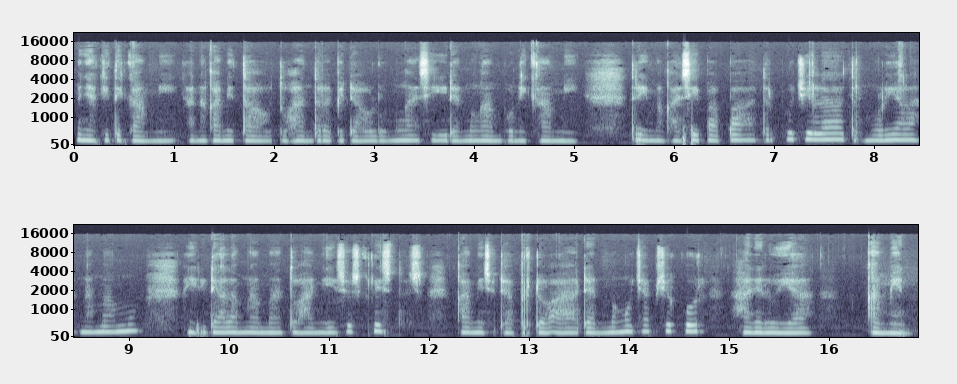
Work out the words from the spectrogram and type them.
menyakiti kami, karena kami tahu Tuhan terlebih dahulu mengasihi dan mengampuni kami. Terima kasih Bapa, terpujilah, termulialah namamu, hanya di dalam nama Tuhan Yesus Kristus. Kami sudah berdoa dan mengucap syukur. Haleluya. Amin.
